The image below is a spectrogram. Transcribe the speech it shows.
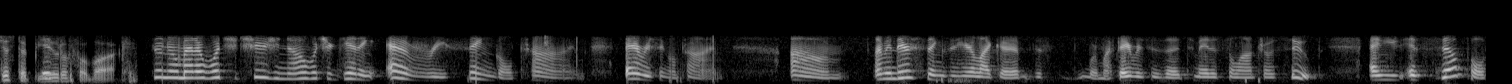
Just a beautiful it's, book. So no matter what you choose, you know what you're getting every single time. Every single time. Um, I mean, there's things in here like a this one of my favorites is a tomato cilantro soup. And you it's simple,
